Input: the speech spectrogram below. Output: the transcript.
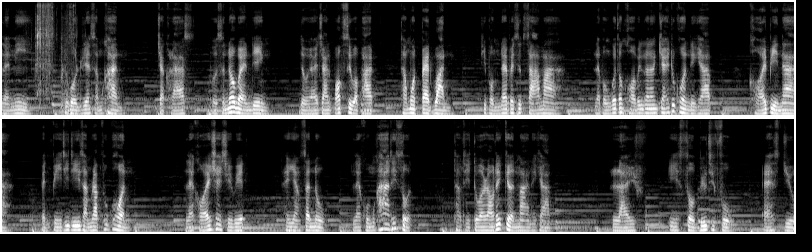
และนี่คือบทเรียนสำคัญ จากคลาส Personal Branding โดยอาจารย์ป๊อปศิวพัฒน์ทั้งหมด 8 วัน ที่ผมได้ไปศึกษามา และผมก็ต้องขอเป็นกำลังใจให้ทุกคนนะครับ ขอให้ปีหน้า เป็นปีที่ดีสำหรับทุกคน และขอให้ใช้ชีวิตให้อย่างสนุกและคุ้มค่าที่สุด เท่าที่ตัวเราได้เกิดมานะครับ Life is so beautiful as you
